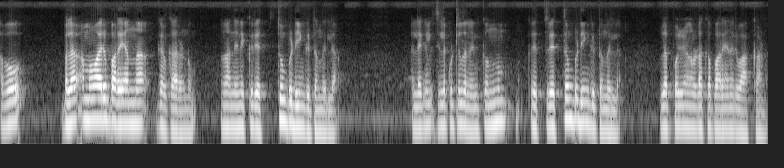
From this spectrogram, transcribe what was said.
അപ്പോൾ പല അമ്മമാരും പറയുന്ന കേൾക്കാറുണ്ട് എന്നാൽ എനിക്കൊരു എത്തും പിടിയും കിട്ടുന്നില്ല. അല്ലെങ്കിൽ ചില കുട്ടികൾ തന്നെ എനിക്കൊന്നും എത്തും പിടിയും കിട്ടുന്നില്ല. പലപ്പോഴും ഞങ്ങളോടൊക്കെ പറയുന്നൊരു വാക്കാണ്.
